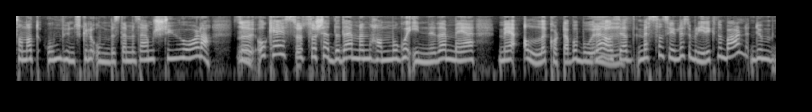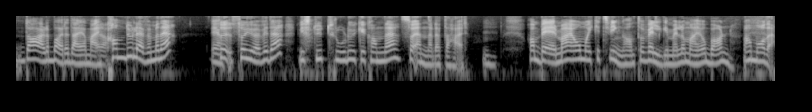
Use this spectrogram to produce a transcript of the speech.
sånn at om hun skulle ombestemme seg om sju år, da, så ok, så, så skjedde det, men han må gå inn i det med, med alle korta på bordet og si at mest sannsynlig så blir det ikke noe barn, du, da er det bare deg og meg. Ja. Kan du leve med det? Ja. Så, så gjør vi det. Hvis du tror du ikke kan det, så ender dette her. Han ber meg om å ikke tvinge han til å velge mellom meg og barn. Han må det.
